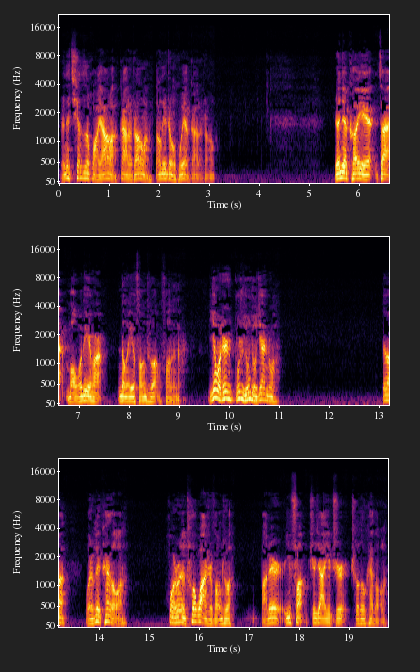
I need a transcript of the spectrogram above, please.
人家签字画押了，盖了章了，当地政府也盖了章了。人家可以在某个地方弄一个房车放在那儿，因为我这是不是永久建筑啊？对吧？我是可以开走啊，或者说你拖挂式房车，把这一放，支架一支，车头开走了，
